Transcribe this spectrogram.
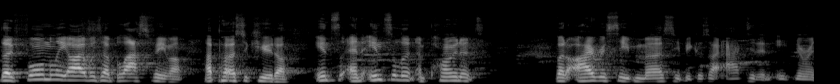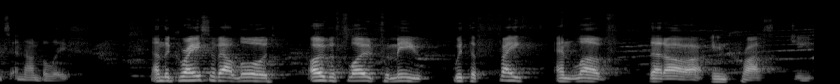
though formerly I was a blasphemer, a persecutor, an insolent opponent, but I received mercy because I acted in ignorance and unbelief. And the grace of our Lord overflowed for me with the faith and love that are in Christ Jesus.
